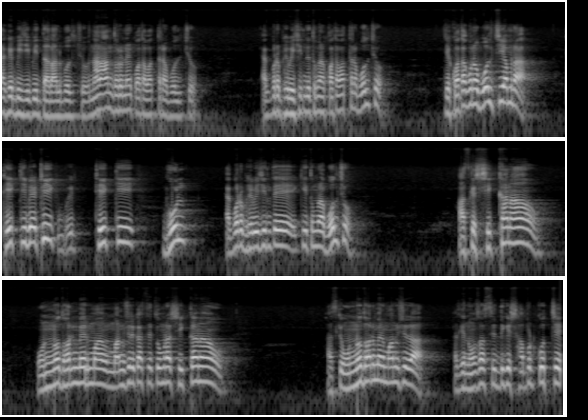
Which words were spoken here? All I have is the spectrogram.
তাকে বিজেপির দালাল বলছো, নানান ধরনের কথাবার্তা বলছো। একবার ভেবেচিন্তে তোমরা কথাবার্তা বলছো? যে কথাগুলো বলছি আমরা, ঠিক কি বে ঠিক ঠিক কি ভুল? একবার ভেবেচিন্তে কি তোমরা বলছো? আজকে শিক্ষা নাও, অন্য ধর্মের মানুষের কাছে তোমরা শিক্ষা নাও। আজকে অন্য ধর্মের মানুষেরা, আজকে নৌসাদ সিদ্দিকে সাপোর্ট করছে।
